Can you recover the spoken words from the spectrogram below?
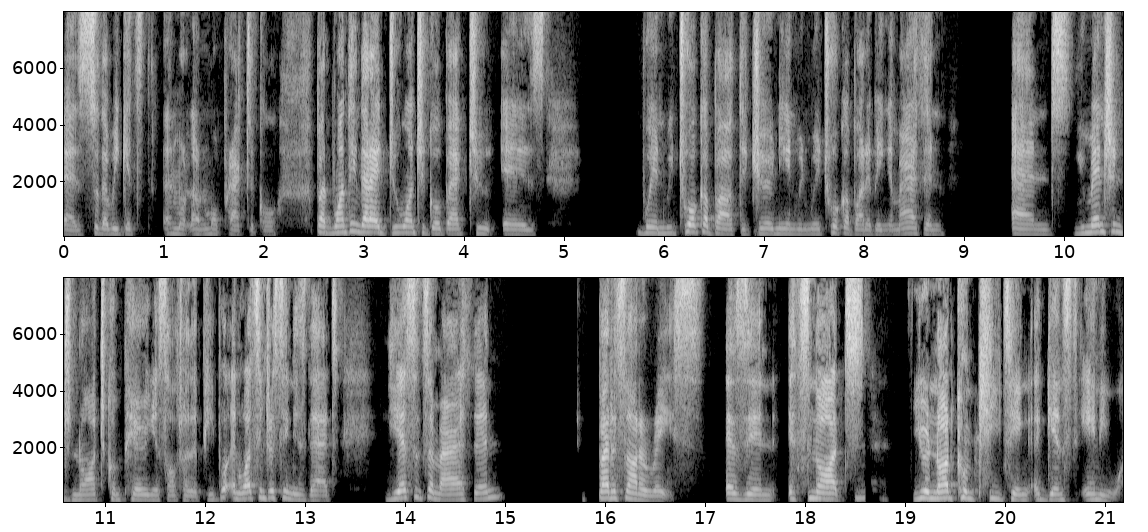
as so that we get a a more practical. But one thing that I do want to go back to is when we talk about the journey and when we talk about it being a marathon, and you mentioned not comparing yourself to other people. And what's interesting is that, yes, it's a marathon, but it's not a race, as in, it's not, you're not competing against anyone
